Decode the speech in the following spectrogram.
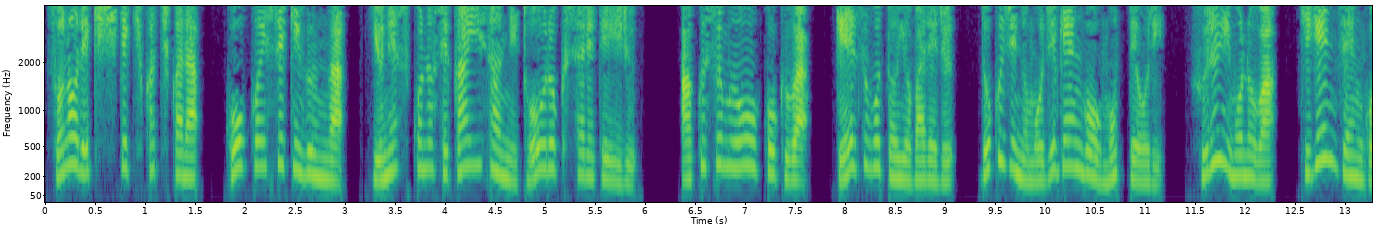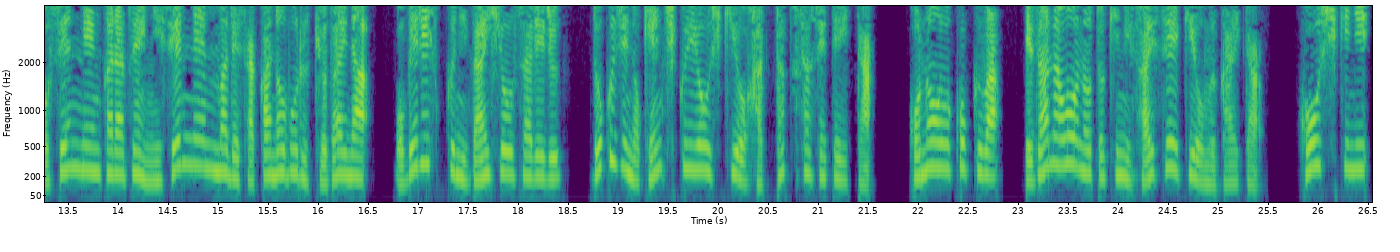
その歴史的価値から考古遺跡群がユネスコの世界遺産に登録されている。アクスム王国はゲーズ語と呼ばれる独自の文字言語を持っており、古いものは紀元前5000年から前2000年まで遡る巨大なオベリスクに代表される独自の建築様式を発達させていた。この王国はエザナ王の時に最盛期を迎えた。公式に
